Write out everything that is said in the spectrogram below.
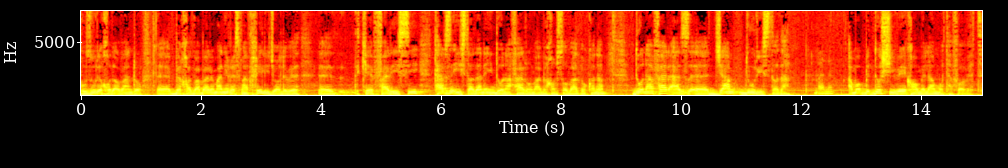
حضور خداوند رو بخواد. و برای من این قسمت خیلی جالبه که فریسی طرز ایستادن این دو نفر رو من می‌خوام صحبت بکنم. دو نفر از جمع دور ایستادن. بله. اما به دو شیوه کاملا متفاوت.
